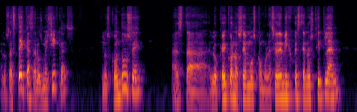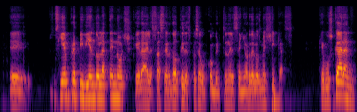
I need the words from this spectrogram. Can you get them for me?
a los aztecas, a los mexicas, los conduce hasta lo que hoy conocemos como la Ciudad de México, que es Tenochtitlán, eh, siempre pidiéndole a Tenoch, que era el sacerdote y después se convirtió en el señor de los mexicas, que buscaran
